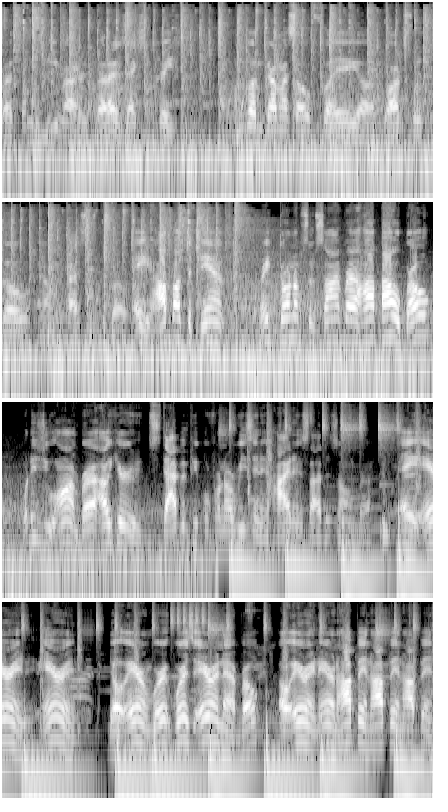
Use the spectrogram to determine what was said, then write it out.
Bro, so many meat riders, bro. That is actually crazy. I'm gonna grab myself a uh, guard switch though, and I'm gonna pass this to bro. Hey, hop out the damn. Ray throwing up some sign, bro. Hop out, bro. What is you on, bro? Out here stabbing people for no reason and hiding inside the zone, bro. Hey, Aaron, Aaron. Yo, Aaron, where, where's Aaron at, bro? Oh, Aaron, Aaron, hop in, hop in, hop in.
